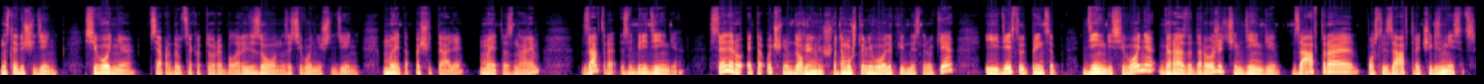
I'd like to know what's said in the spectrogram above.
на следующий день? Сегодня вся продукция, которая была реализована за сегодняшний день, мы это посчитали, мы это знаем. Завтра забери деньги. Селлеру это очень удобно, Конечно. потому что у него ликвидность на руке, и действует принцип деньги сегодня гораздо дороже, чем деньги завтра, послезавтра, через месяц.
